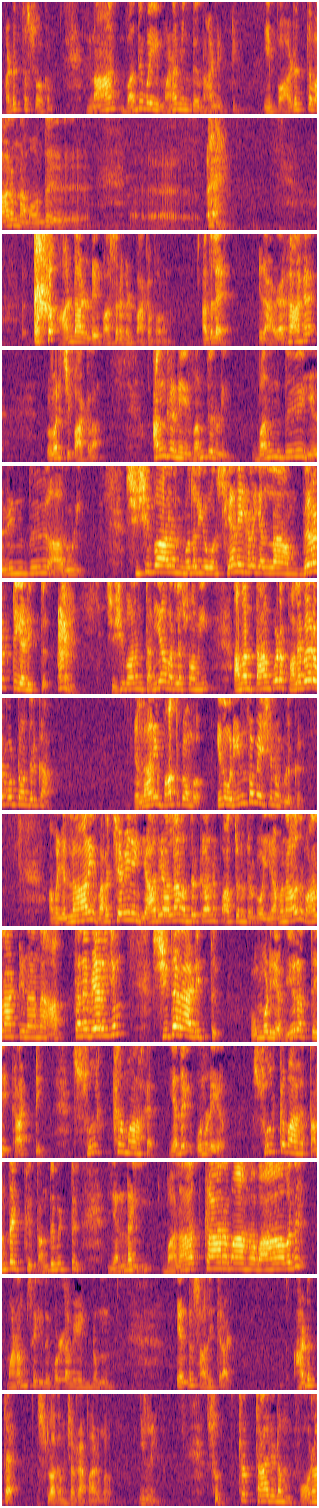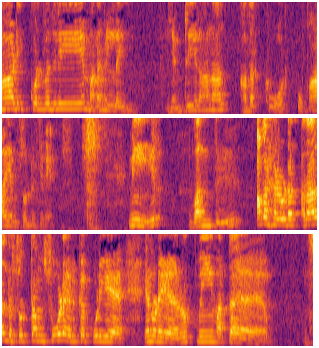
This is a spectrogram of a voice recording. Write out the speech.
அடுத்த ஸ்லோகம் நான் வதுவை மனமின்று நாளிட்டு இப்போ அடுத்த வாரம் நாம் வந்து ஆண்டாளுடைய பாசுரங்கள் பார்க்க போகிறோம் அதில் இதை அழகாக விவரித்து பார்க்கலாம். அங்கு நீர் வந்துருளி வந்து எழுந்து அருளி. சிசுபாலன் முதலியோர் சேனைகளை எல்லாம் விரட்டி அடித்து. சிசுபாலன் தனியாக வரல சுவாமி. அவன் தான் கூட பல பேரை கூட்டு வந்திருக்கான். எல்லாரையும் பார்த்துக்கோங்க. இது ஒரு இன்ஃபர்மேஷன் உங்களுக்கு. அவன் எல்லாரையும் வரச்சவே நீங்கள் யார் யாரெல்லாம் வந்திருக்கான்னு பார்த்துருந்துருக்கோம். எவனாவது வாலாட்டினான்னா அத்தனை பேரையும் சிதற அடித்து உம்முடைய வீரத்தை காட்டி சுல்கமாக எதை? உன்னுடைய சுல்கமாக தந்தைக்கு தந்துவிட்டு என்னை பலாத்காரமாகவாவது மனம் செய்து கொள்ள வேண்டும் என்று சாதிக்கிறாள். அடுத்த ஸ்லோகம் சொல்கிறா பாருங்க. இல்லை சுற்றத்தாரிடம் போராடிக் கொள்வதிலேயே மனமில்லை என்றீரானால் அதற்கு ஓர் உபாயம் சொல்லுகிறேன். நீர் வந்து அவர்களுடன் அதாவது இந்த சுத்தம் சூழ இருக்கக்கூடிய என்னுடைய ருக்மி மற்ற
